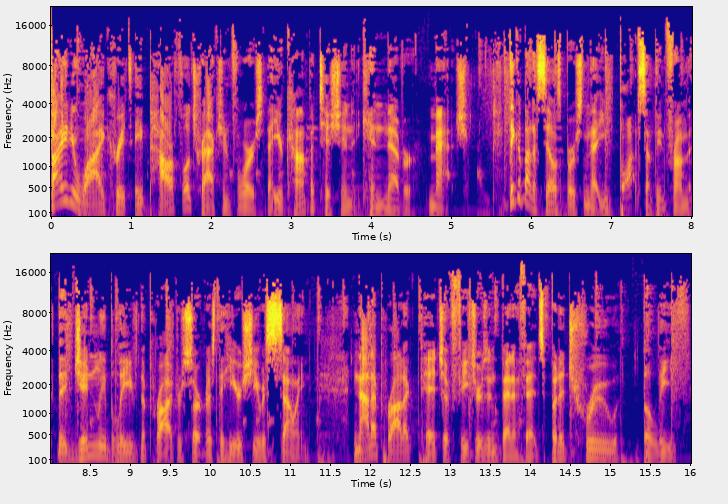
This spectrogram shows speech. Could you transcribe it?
Finding your why creates a powerful attraction force that your competition can never match. Think about a salesperson that you bought something from that they genuinely believed in the product or service that he or she was selling. Not a product pitch of features and benefits, but a true belief.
